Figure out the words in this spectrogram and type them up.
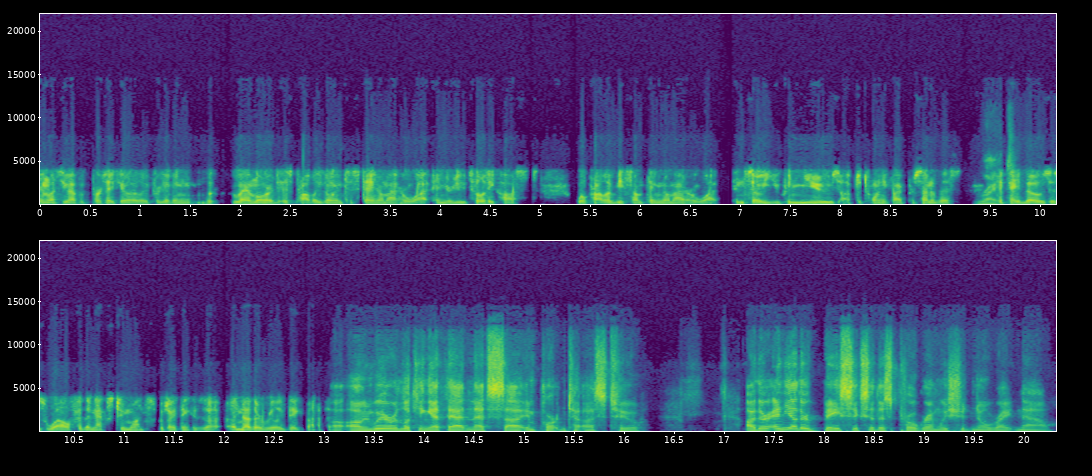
unless you have a particularly forgiving landlord, is probably going to stay no matter what, and your utility costs will probably be something no matter what. And so you can use up to 25% of this right. to pay those as well for the next two months, which I think is a, another really big benefit. Uh, oh, and we were looking at that, and that's uh, important to us too. Are there any other basics of this program we should know right now?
